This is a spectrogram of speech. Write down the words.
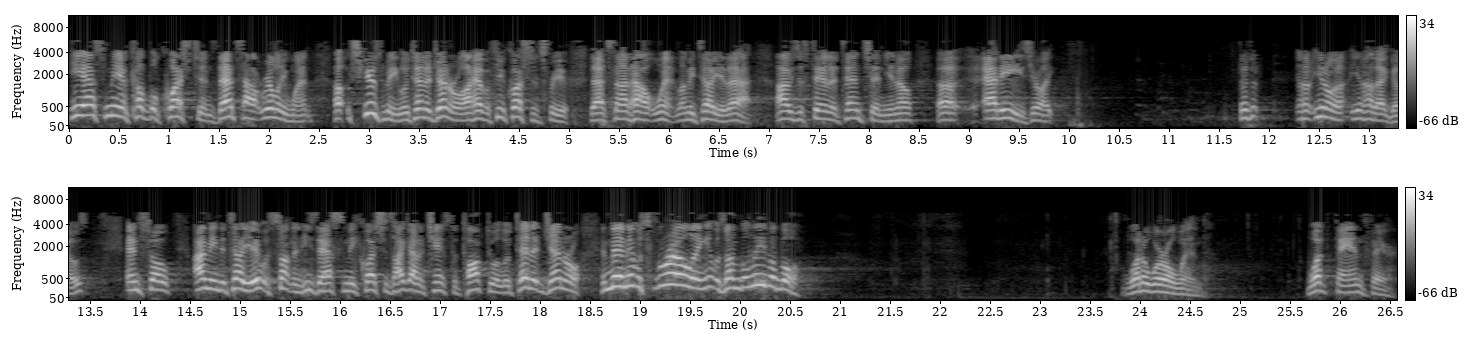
He asked me a couple questions. That's how it really went. Uh, excuse me, Lieutenant General, I have a few questions for you. That's not how it went. Let me tell you that. I was just paying attention, you know, uh, at ease. You're like, uh, you know, you know how that goes. And so, I mean to tell you, it was something. He's asking me questions. I got a chance to talk to a lieutenant general. And man, it was thrilling. It was unbelievable. What a whirlwind. What fanfare.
